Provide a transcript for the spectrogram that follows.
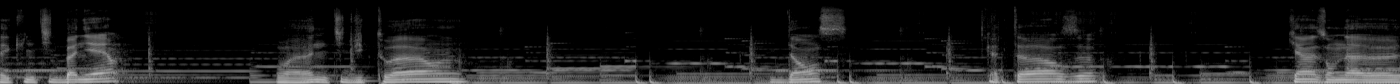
Avec une petite bannière. Ouais, une petite victoire. Petite danse. 14. 15, on a euh,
